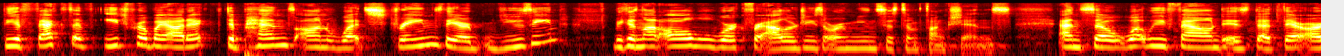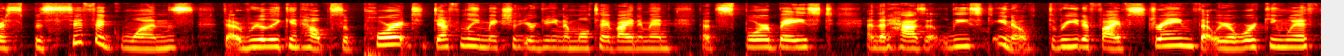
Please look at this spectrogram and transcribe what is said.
The effects of each probiotic depends on what strains they are using because not all will work for allergies or immune system functions. And so, what we found is that there are specific ones that really can help support. Definitely make sure that you're getting a multivitamin that's spore based and that has at least, you know, three to five strains that we are working with.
